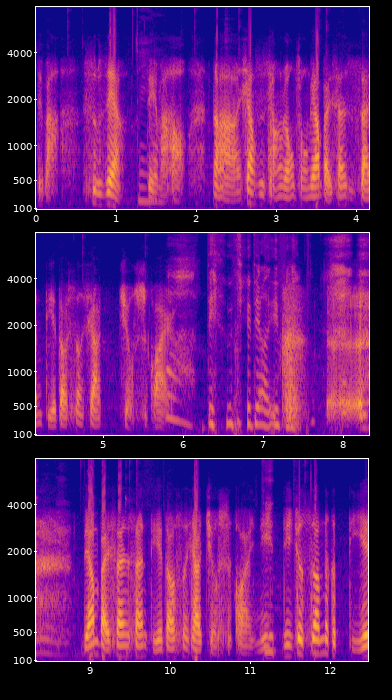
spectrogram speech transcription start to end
对吧？是不是这样？对嘛？哈，那像是长荣从两百三十三跌到剩下九十块，跌跌掉一分。两百三十三跌到剩下九十块，你你就知道那个跌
